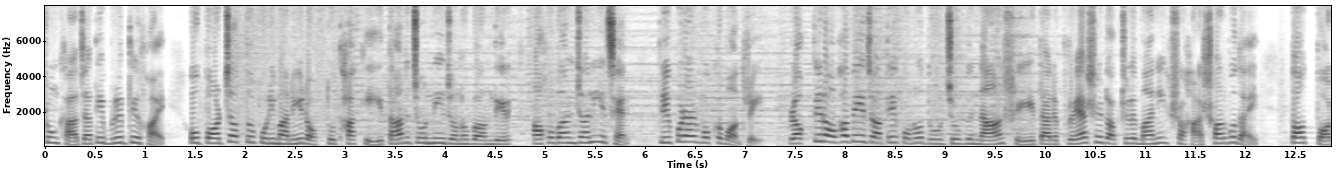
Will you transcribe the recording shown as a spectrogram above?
সংখ্যা যাতে বৃদ্ধি হয় ও পর্যাপ্ত পরিমাণে রক্ত থাকে, তার জন্য জনগণদের আহ্বান জানিয়েছেন ত্রিপুরার মুখ্যমন্ত্রী। রক্তের অভাবে যাতে কোনো দুর্যোগ না আসে, তার প্রয়াসে ডক্টর মানিক সাহা সর্বদাই তৎপর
